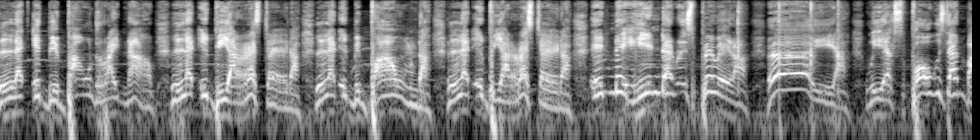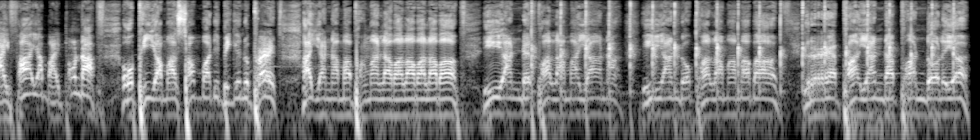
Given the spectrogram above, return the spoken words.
Let it be bound right now. Let it be arrested. Let it be bound. Let it be arrested in the hindering spirit. Hey, we expose them by fire, by thunder. Oh, Open mouth, somebody begin to pray. Ayanama pama lava lava lava. Iande palamayana. Iando palamamaba. Repayanda pandolia.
